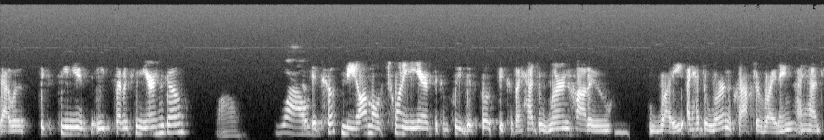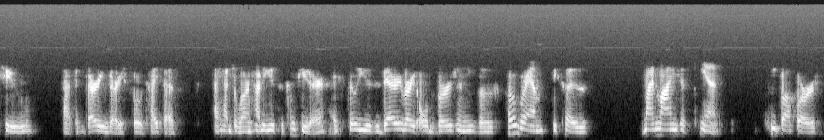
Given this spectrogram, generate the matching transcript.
That was 16 years, 8, 17 years ago. Wow. Wow. It took me almost 20 years to complete this book because I had to learn how to write. I had to learn the craft of writing. I had to, uh, a very, very slow typist. I had to learn how to use the computer. I still use very, very old versions of programs because my mind just can't keep up or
